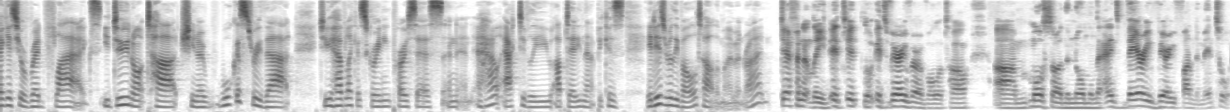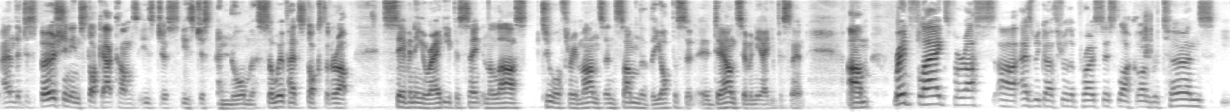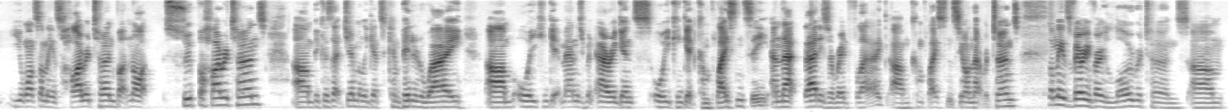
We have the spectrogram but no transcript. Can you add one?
I guess your red flags you do not touch, you know, walk us through that. Do you have like a screening process and, and how actively are you updating that? Because it is really volatile at the moment, right? Definitely. It's it look it's very, very volatile. Um, more so than normal and it's very, very fundamental. And the dispersion in stock outcomes is just is just enormous. So we've had stocks that are up 70 or 80% in the last two or three months and some that the opposite, down 70, 80%. Um, Red flags for us uh, as we go through the process, like on returns, you want something that's high return but not super high returns um, because that generally gets competed away, um, or you can get management arrogance, or you can get complacency, and that that is a red flag. Um, complacency on that returns. Something that's very very low returns um,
